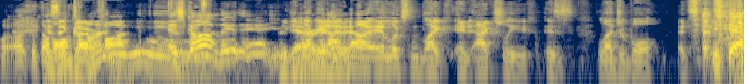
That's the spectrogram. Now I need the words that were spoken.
Uh, the Is whole it entire gone? font. Ooh. It's gone. They, they, They yeah, I mean, of I, no, it looks like it actually is legible. It says Yeah.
